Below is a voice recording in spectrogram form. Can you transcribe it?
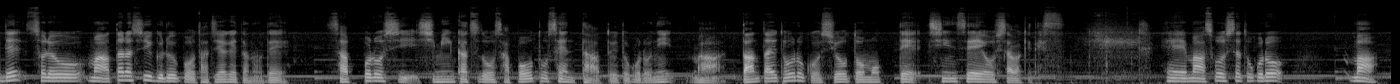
でそれを、まあ、新しいグループを立ち上げたので札幌市市民活動サポートセンターというところに、まあ、団体登録をしようと思って申請をしたわけです。えー、まあそうしたところ、まあ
